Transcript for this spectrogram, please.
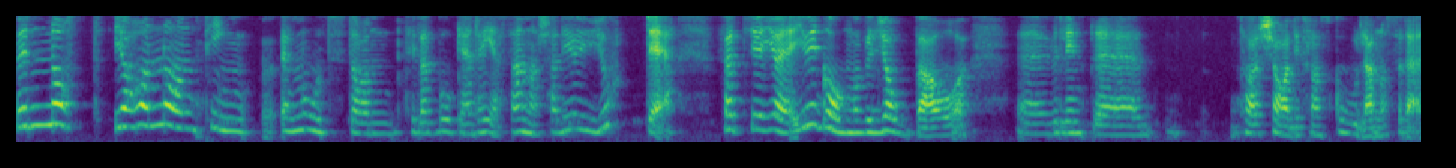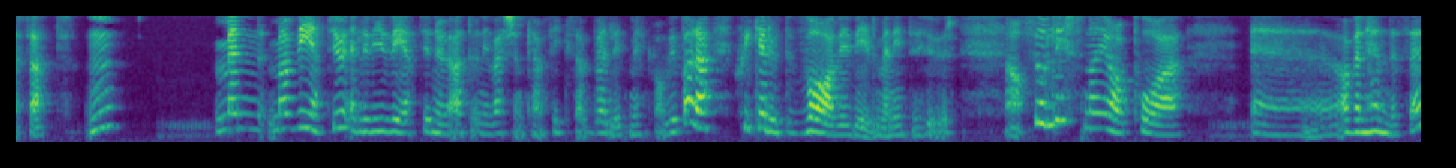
För något, jag har någonting eh, motstånd till att boka en resa, annars hade jag ju gjort det. För att jag, jag är ju igång och vill jobba och eh, vill inte ta Charlie från skolan och sådär. Så att, mm. Men man vet ju, eller vi vet ju nu att universum kan fixa väldigt mycket om vi bara skickar ut vad vi vill men inte hur. Ja. Så lyssnar jag på eh, av en händelse,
